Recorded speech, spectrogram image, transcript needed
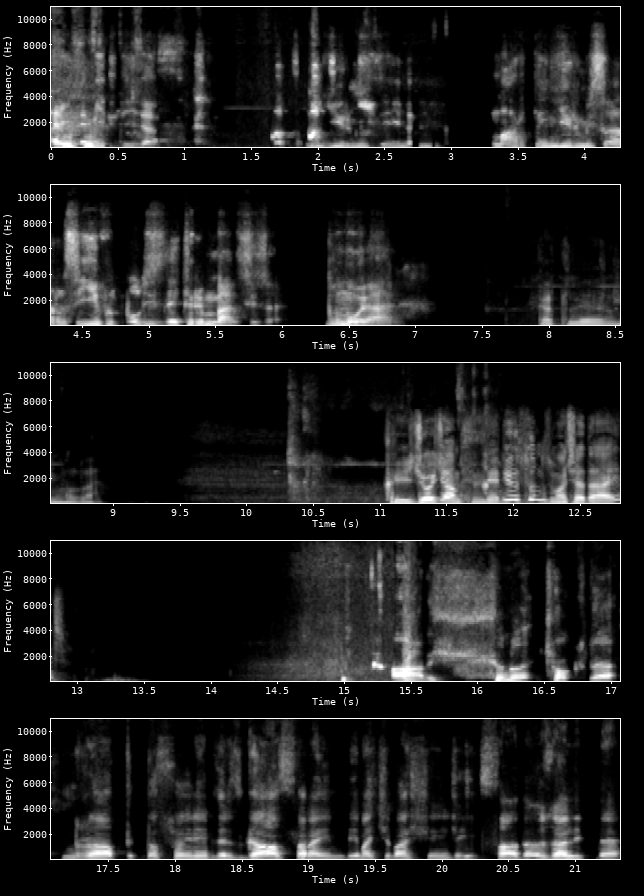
Şeyde mi izleyeceğiz? Mart'ın 20'si ile Mart'ın 20'si arası iyi futbol izletirim ben size. Bu mu yani? Katılıyorum valla. Kıyıcı hocam siz ne diyorsunuz maça dair? Abi şunu çok ra- rahatlıkla söyleyebiliriz. Galatasaray'ın bir maçı başlayınca iç sahada özellikle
